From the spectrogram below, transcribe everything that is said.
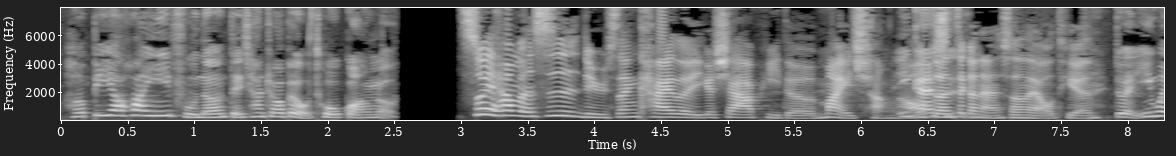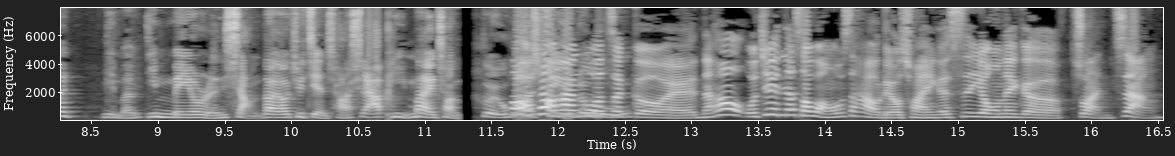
何必要换衣服呢？等一下就要被我脱光了。”所以他们是女生开了一个虾皮的卖场，然后跟这个男生聊天。对，因为你们一定没有人想到要去检查虾皮卖场对话我好像看过这个哎，然后我记得那时候网络上还有流传一个是用那个转账。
